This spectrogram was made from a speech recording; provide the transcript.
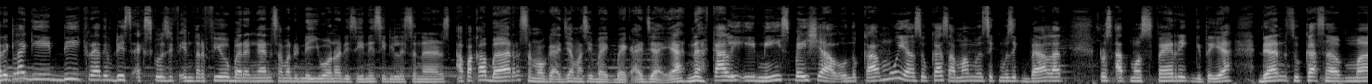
Balik lagi di Creative Days Exclusive Interview barengan sama Dunda Yuwono di sini CD listeners. Apa kabar? Semoga aja masih baik-baik aja ya. Nah, kali ini spesial untuk kamu yang suka sama musik-musik ballad terus atmosferik gitu ya dan suka sama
